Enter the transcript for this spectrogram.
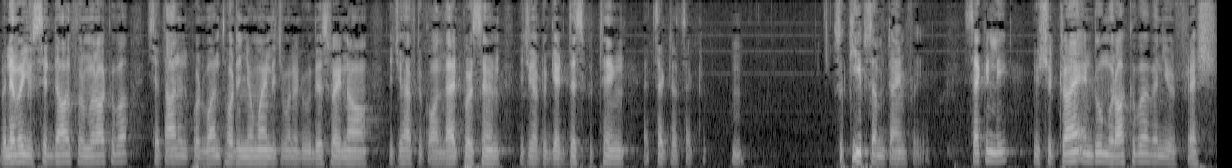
Whenever you sit down for muraqabah, shaitan will put one thought in your mind that you want to do this right now, that you have to call that person, that you have to get this thing, etc., etc. Hmm? So keep some time for you. Secondly, you should try and do muraqabah when you're fresh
